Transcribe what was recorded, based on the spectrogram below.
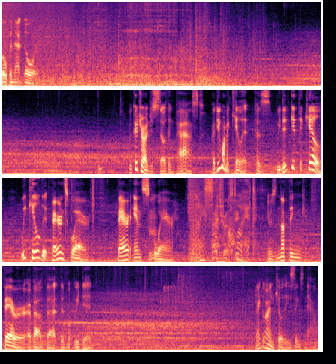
open that door. We could try just stealthing past. I do want to kill it, because we did get the kill. We killed it fair and square. Fair and hmm. square. Nice and quiet. There was nothing fairer about that than what we did. Can I go ahead and kill these things now?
